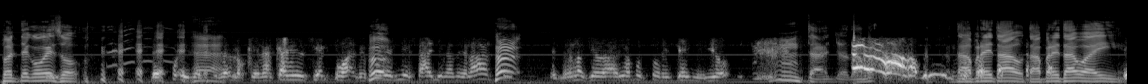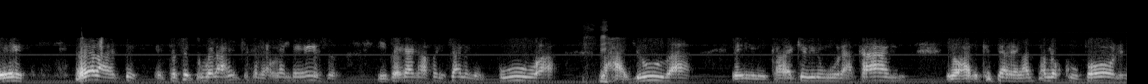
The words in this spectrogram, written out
Suerte con eso. Después, de- de los que nazcan en cierto año, después de 10 años en adelante, La ciudadanía puertorriqueña y yo. Mm, Está está apretado, está apretado ahí. Eh, mira, la gente, entonces tú ves la gente que le hablan de eso y pegan a pensar en el PUA, las ayudas, eh, cada vez que viene un huracán, los que te adelantan los cupones,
